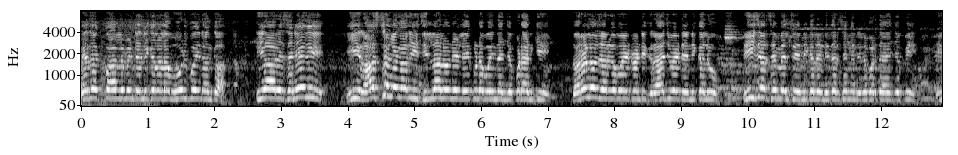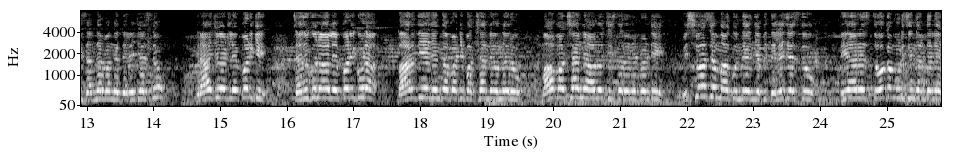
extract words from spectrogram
మెదక్ పార్లమెంట్ ఎన్నికలలో ఓడిపోయినాక టీఆర్ఎస్ అనేది ఈ రాష్ట్రంలో కాదు ఈ జిల్లాలోనే లేకుండా పోయిందని చెప్పడానికి త్వరలో జరగబోయేటువంటి గ్రాడ్యుయేట్ ఎన్నికలు టీచర్స్ ఎమ్మెల్సీ ఎన్నికలు నిదర్శనంగా నిలబడతాయని చెప్పి ఈ సందర్భంగా తెలియజేస్తూ గ్రాడ్యుయేట్లు ఎప్పటికీ చదువుకున్న వాళ్ళు ఎప్పటికీ కూడా భారతీయ జనతా పార్టీ పక్షాన్నే ఉన్నారు. మా పక్షాన్ని ఆలోచిస్తారనేటువంటి విశ్వాసం మాకుంది అని చెప్పి తెలియజేస్తూ టీఆర్ఎస్ తోక ముడిచిందంటేనే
